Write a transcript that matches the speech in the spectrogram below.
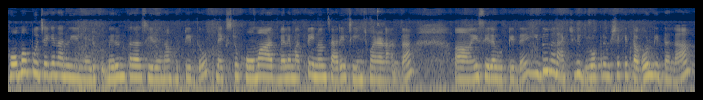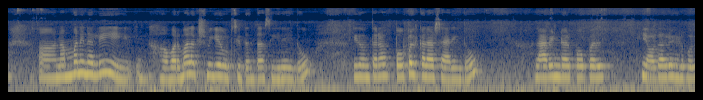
ಹೋಮ ಪೂಜೆಗೆ ನಾನು ಈ ಮೆರು, ಮೆರೂನ್ ಕಲರ್ ಸೀರೆನ ಹುಟ್ಟಿದ್ದು. ನೆಕ್ಸ್ಟು ಹೋಮ ಆದಮೇಲೆ ಮತ್ತೆ ಇನ್ನೊಂದು ಸ್ಯಾರಿ ಚೇಂಜ್ ಮಾಡೋಣ ಅಂತ ಈ ಸೀರೆ ಹುಟ್ಟಿದ್ದೆ. ಇದು ನಾನು ಆ್ಯಕ್ಚುಲಿ ಗೃಹ ಪ್ರವೇಶಕ್ಕೆ ತಗೊಂಡಿದ್ದಲ್ಲ. ನಮ್ಮನೆಯಲ್ಲಿ ನಮ್ಮ ಮನೆಯಲ್ಲಿ ವರಮಹಾಲಕ್ಷ್ಮಿಗೆ ಉಡ್ಸಿದ್ದಂಥ ಸೀರೆ ಇದು. ಇದೊಂಥರ ಪರ್ಪಲ್ ಕಲರ್ ಸ್ಯಾರಿ ಇದು. ಲ್ಯಾವೆಂಡರ್ ಪರ್ಪಲ್ ಯಾವುದಾದ್ರೂ ಹೇಳ್ಬೋದು.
